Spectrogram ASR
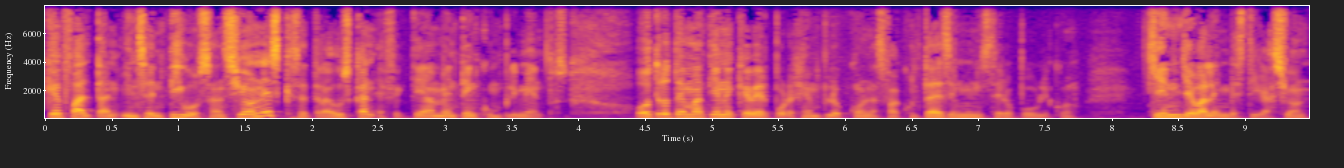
¿Qué faltan? Incentivos, sanciones que se traduzcan efectivamente en cumplimientos. Otro tema tiene que ver, por ejemplo, con las facultades del Ministerio Público. ¿Quién lleva la investigación?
